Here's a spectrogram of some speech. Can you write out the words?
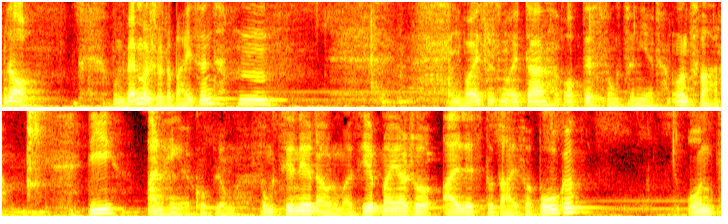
So, und wenn wir schon dabei sind, hm, ich weiß es nicht, ob das funktioniert. Und zwar, die Anhängerkupplung funktioniert auch nochmal. Sieht man ja schon, alles total verbogen. Und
